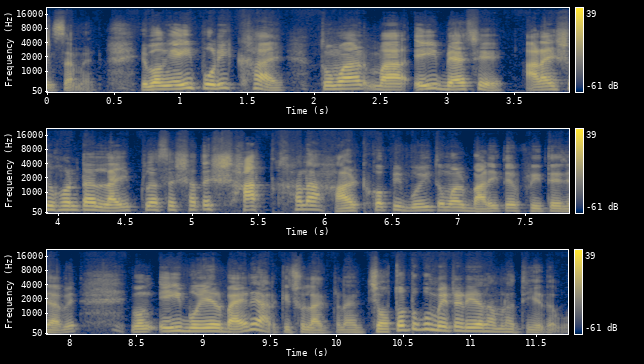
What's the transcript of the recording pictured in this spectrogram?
এক্সামের এবং এই পরীক্ষায় তোমার এই ব্যাচে আড়াইশো ঘণ্টার লাইভ ক্লাসের সাথে সাতখানা হার্ড কপি বই তোমার বাড়িতে ফ্রিতে যাবে। এবং এই বইয়ের বাইরে আর কিছু লাগবে না। যতটুকু মেটেরিয়াল আমরা দিয়ে দেবো,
